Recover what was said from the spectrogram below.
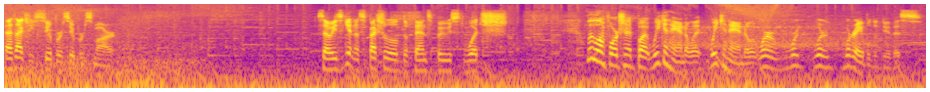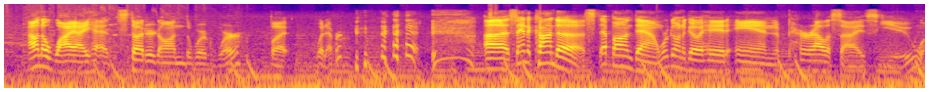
That's actually super, super smart. So he's getting a special defense boost, which little unfortunate, but we can handle it. We can handle it. We're we're we're we're able to do this. I don't know why I had stuttered on the word "were," but whatever. uh, Sandaconda, step on down. We're going to go ahead and paralyze you.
